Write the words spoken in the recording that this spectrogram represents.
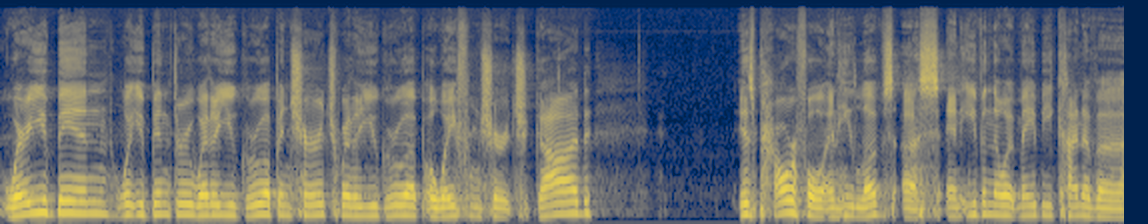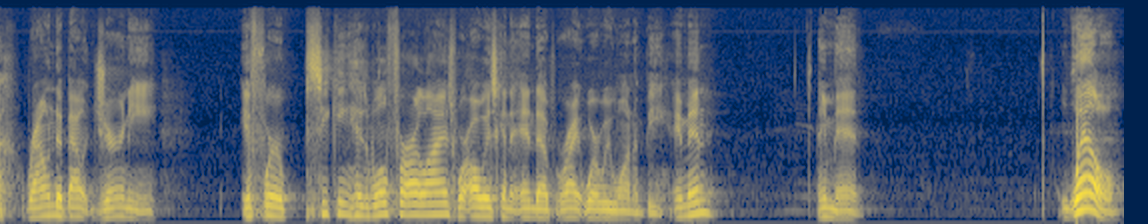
where you've been, what you've been through, whether you grew up in church, whether you grew up away from church. God is powerful and He loves us. And even though it may be kind of a roundabout journey, if we're seeking His will for our lives, we're always going to end up right where we want to be. Amen? Amen. Well,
